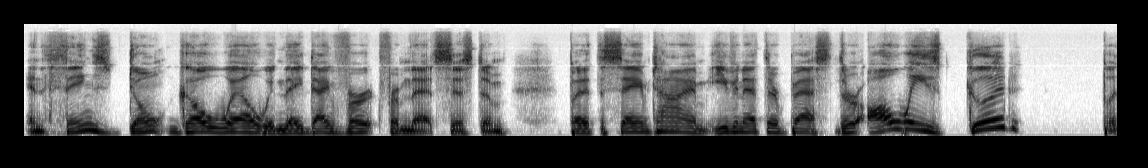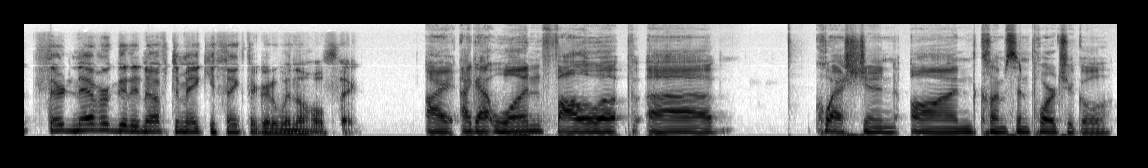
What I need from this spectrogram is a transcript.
and things don't go well when they divert from that system. But at the same time, even at their best, they're always good, but they're never good enough to make you think they're going to win the whole thing. All right. I got one follow up uh, question on Clemson, Portugal.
